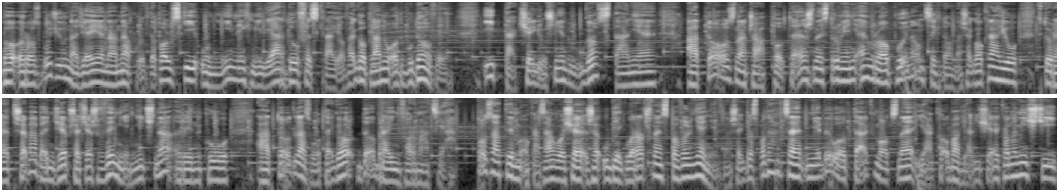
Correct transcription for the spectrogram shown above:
bo rozbudził nadzieję na napływ do Polski unijnych miliardów z Krajowego Planu Odbudowy. I tak się już niedługo stanie, a to oznacza potężny strumień euro płynących do naszego kraju, które trzeba będzie przecież wymienić na rynku, a to dla złotego dobra informacja. Poza tym okazało się, że ubiegłoroczne spowolnienie w naszej gospodarce nie było tak mocne, jak obawiali się ekonomiści,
